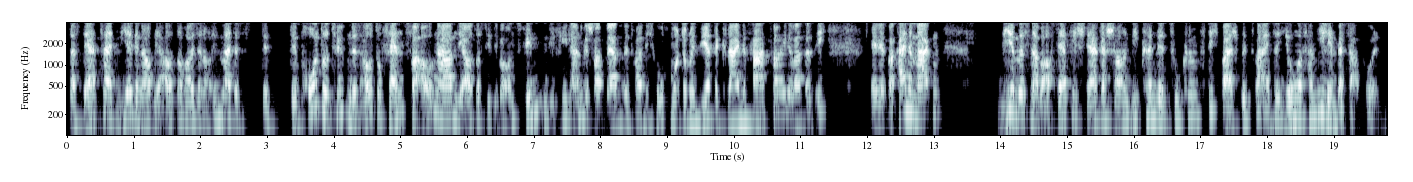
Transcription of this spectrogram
dass derzeit wir, genau wie Autohäuser, noch immer das, den, den Prototypen des Autofans vor Augen haben. Die Autos, die sie bei uns finden, die viel angeschaut werden, sind häufig hochmotorisierte kleine Fahrzeuge, was weiß ich. Ich nenne jetzt mal keine Marken. Wir müssen aber auch sehr viel stärker schauen, wie können wir zukünftig beispielsweise junge Familien besser abholen.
